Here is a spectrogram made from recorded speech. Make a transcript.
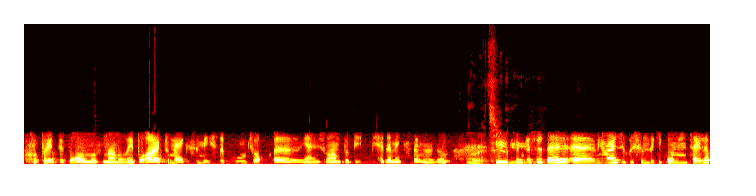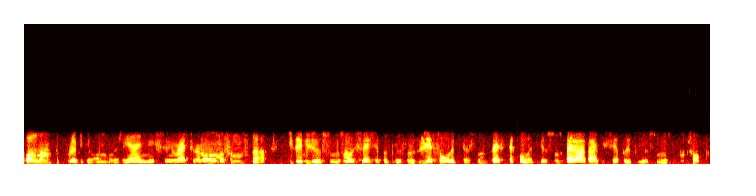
kooperatif olmasından dolayı bu artı mı eksi mi işte bunu çok e, yani şu anda bir, bir şey demek istemiyorum. Evet. Bir üçüncüsü de e, üniversite dışındaki komüniteyle bağlantı kurabiliyor olmaları. Yani işte üniversiteden olmasanız da gidebiliyorsunuz, alışveriş yapabiliyorsunuz, üyesi olabiliyorsunuz, destek olabiliyorsunuz, beraber bir şey yapabiliyorsunuz. Bu çok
